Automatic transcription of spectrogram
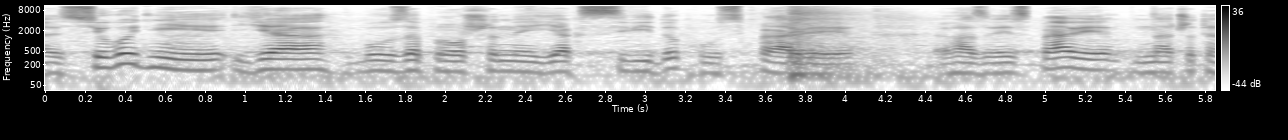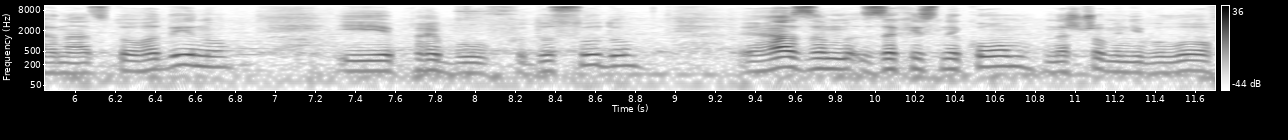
Е, Сьогодні я був запрошений як свідок у справі газовій справі на 14 годину і прибув до суду разом з захисником, на що мені було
